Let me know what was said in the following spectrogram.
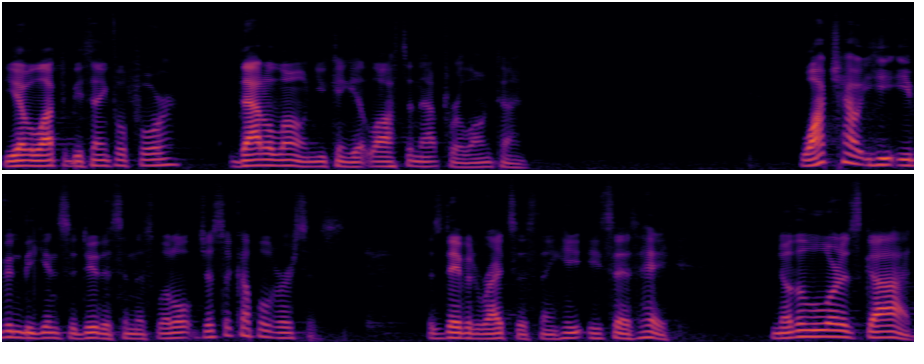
Do you have a lot to be thankful for? That alone, you can get lost in that for a long time. Watch how he even begins to do this in this little, just a couple verses. As David writes this thing, he, he says, Hey, know that the Lord is God.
